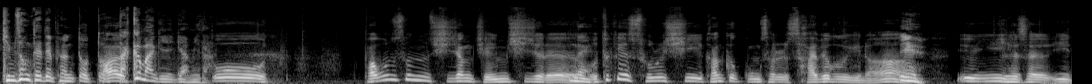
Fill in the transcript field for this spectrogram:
김성태 대표는 또, 또 아, 따끔하게 얘기합니다. 또 박운순 시장 재임 시절에 네. 어떻게 서울시 강급 공사를 400억이나 예. 이, 이 회사 이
